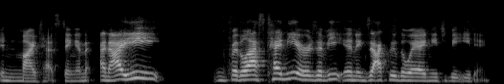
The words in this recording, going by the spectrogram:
in my testing. And and I eat for the last 10 years, I've eaten exactly the way I need to be eating.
